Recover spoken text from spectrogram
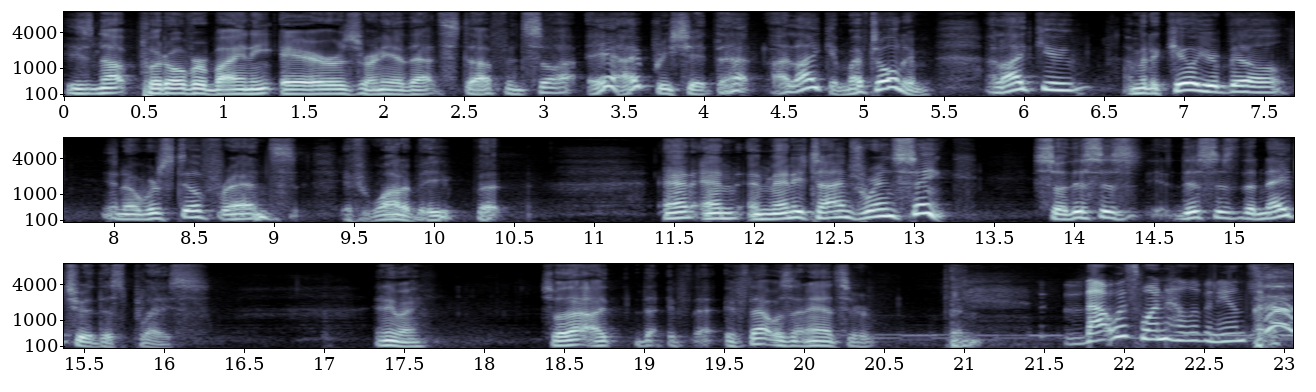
he's not put over by any airs or any of that stuff. And so, yeah, I appreciate that. I like him. I've told him, I like you. I'm going to kill your bill. You know, we're still friends if you want to be, but and and and many times we're in sync. So this is this is the nature of this place. Anyway, So that, I, that, if that if that was an answer, then that was one hell of an answer.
